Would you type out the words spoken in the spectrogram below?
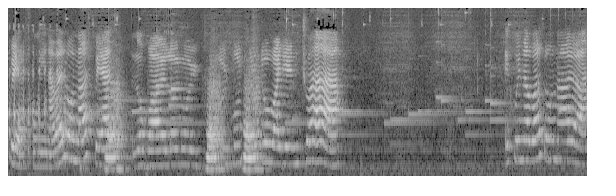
Eso fue espera, Corina. Balona, espera. Lo bailo, no hay... Los monstruos van a entrar. Es Corina va a sonar.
